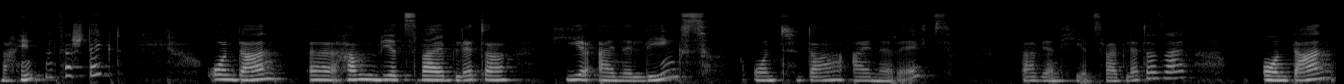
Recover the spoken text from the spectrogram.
nach hinten versteckt. Und dann äh, haben wir zwei Blätter, hier eine links und da eine rechts. Da werden hier zwei Blätter sein. Und dann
